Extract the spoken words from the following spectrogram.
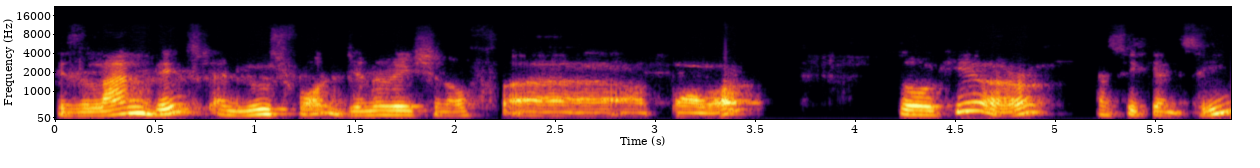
is land-based and used for generation of uh, power. So here, as you can see,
